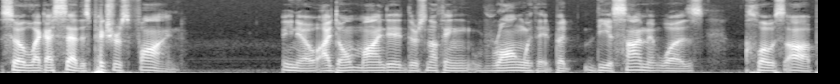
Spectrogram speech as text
So, like I said, this picture is fine. You know, I don't mind it. There's nothing wrong with it. But the assignment was close up.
